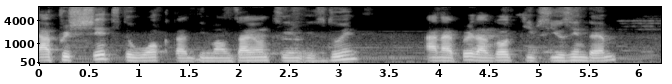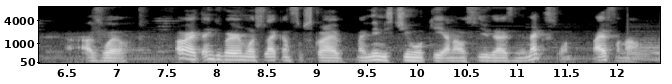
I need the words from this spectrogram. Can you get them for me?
I appreciate the work that the Mount Zion team is doing, and I pray that God keeps using them as well. All right, thank you very much. Like and subscribe. My name is Chinweoke, and I'll see you guys in the next one. Bye for now.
